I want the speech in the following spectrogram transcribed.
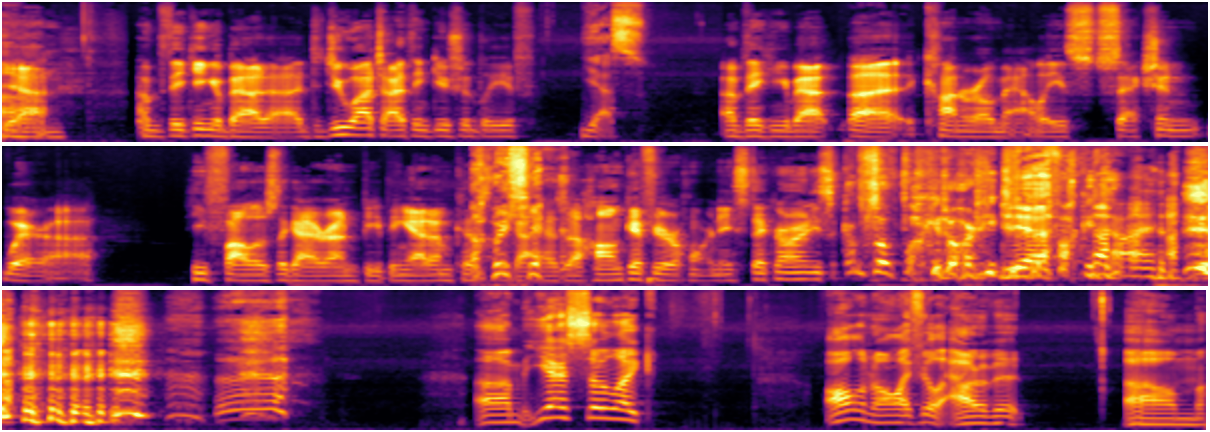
Yeah. I'm thinking about. uh Did you watch? I think you should leave. yes. I'm thinking about uh Connor O'Malley's section where uh he follows the guy around beeping at him because Oh, the guy yeah. has a honk if you're a horny sticker on. He's like, I'm so fucking horny, dude. Yeah. I'm fucking dying. um. Yeah. So like, all in all, I feel out of it. Um.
